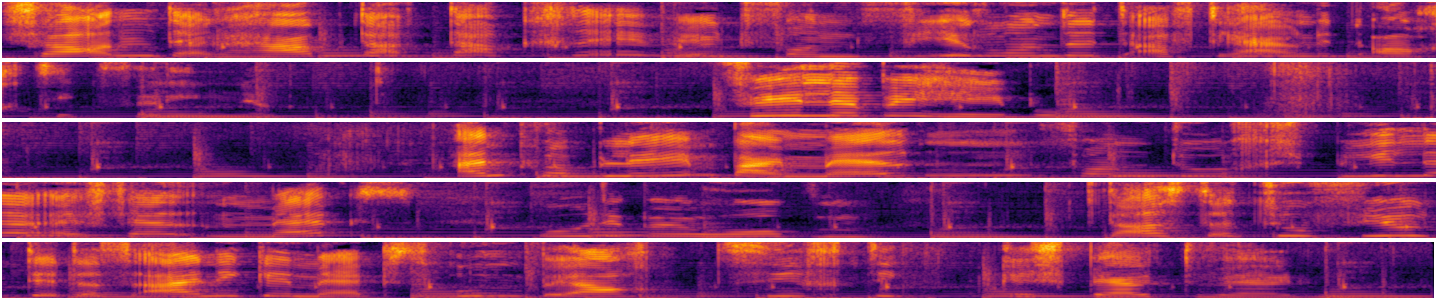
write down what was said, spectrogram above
Schaden der Hauptattacke wird von 400 auf 380 verringert. Fehlerbehebung. Ein Problem beim Melden von durch Spieler erstellten Maps wurde behoben, das dazu führte, dass einige Maps unbeabsichtigt gesperrt werden.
